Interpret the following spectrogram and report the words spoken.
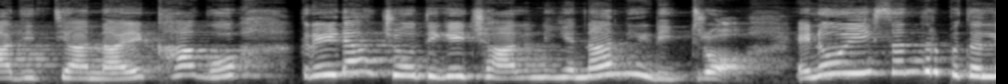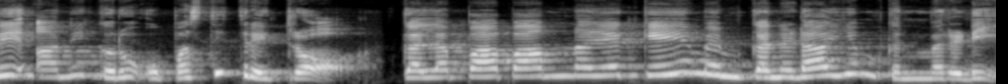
ಆದಿತ್ಯ ನಾಯಕ್ ಹಾಗೂ ಕ್ರೀಡಾ ಜ್ಯೋತಿಗೆ ಚಾಲನೆಯನ್ನ ನೀಡಿದ್ರು. ಇನ್ನು ಈ ಸಂದರ್ಭದಲ್ಲಿ ಅನೇಕರು ಉಪಸ್ಥಿತರಿದ್ದರು ಕಲಪ ಪಾಂನಯ ಕೆಎಂಎಂ ಕನ್ನಡ ಎಂ ಕನ್ಮರಡಿ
